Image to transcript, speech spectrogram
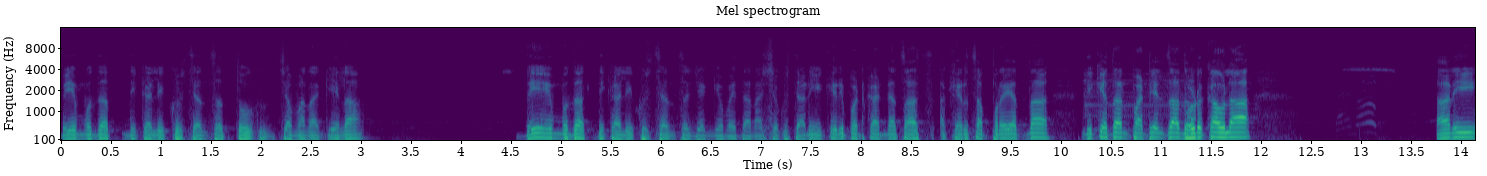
बेमुदत निकाली कुस्त्यांचा तो जमाना गेला. बेमुदत निकाली कुस्त्यांचं जंगी मैदान अशा कुस्त्या आणि एकेरी पट काढण्याचा अखेरचा प्रयत्न. निकेतन पाटीलचा धोडकावला. आणि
